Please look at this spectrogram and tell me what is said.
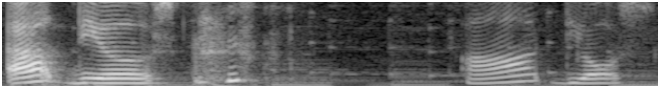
Adiós. Adiós.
